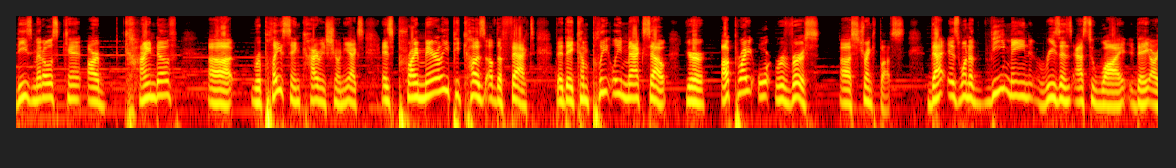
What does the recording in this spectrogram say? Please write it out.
these medals can are kind of uh, replacing Kyrian Xion is primarily because of the fact that they completely max out your upright or reverse uh, strength buffs. That is one of the main reasons as to why they are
